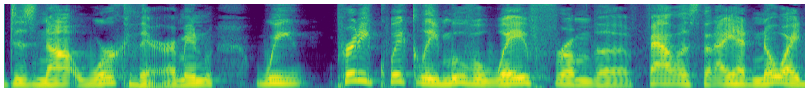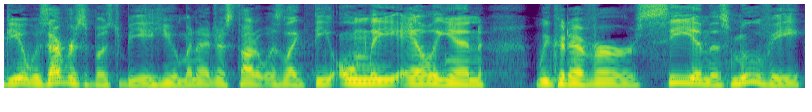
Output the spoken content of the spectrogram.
does not work there. I mean, we pretty quickly move away from the phallus that I had no idea was ever supposed to be a human. I just thought it was like the only alien we could ever see in this movie.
